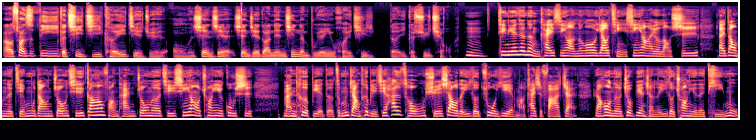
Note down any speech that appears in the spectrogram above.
啊算是第一个契机，可以解决我们现现现阶段年轻人不愿意回去。的一个需求，嗯，今天真的很开心啊，能够邀请星耀还有老师来到我们的节目当中。其实刚刚访谈中呢，其实星耀创业故事。蛮特别的，怎么讲特别？其实它是从学校的一个作业嘛开始发展，然后呢就变成了一个创业的题目。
